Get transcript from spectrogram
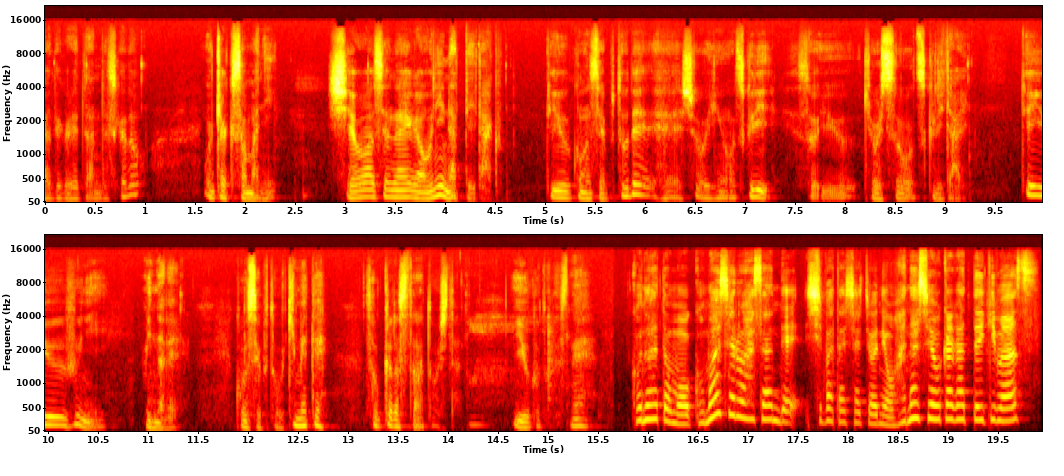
えてくれたんですけどお客様に幸せな笑顔になっていただくっていうコンセプトでえー商品を作りそういう教室を作りたいっていうふうにみんなでコンセプトを決めてそこからスタートをしたということですね。この後もコマーシャルを挟んで柴田社長にお話を伺っていきます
